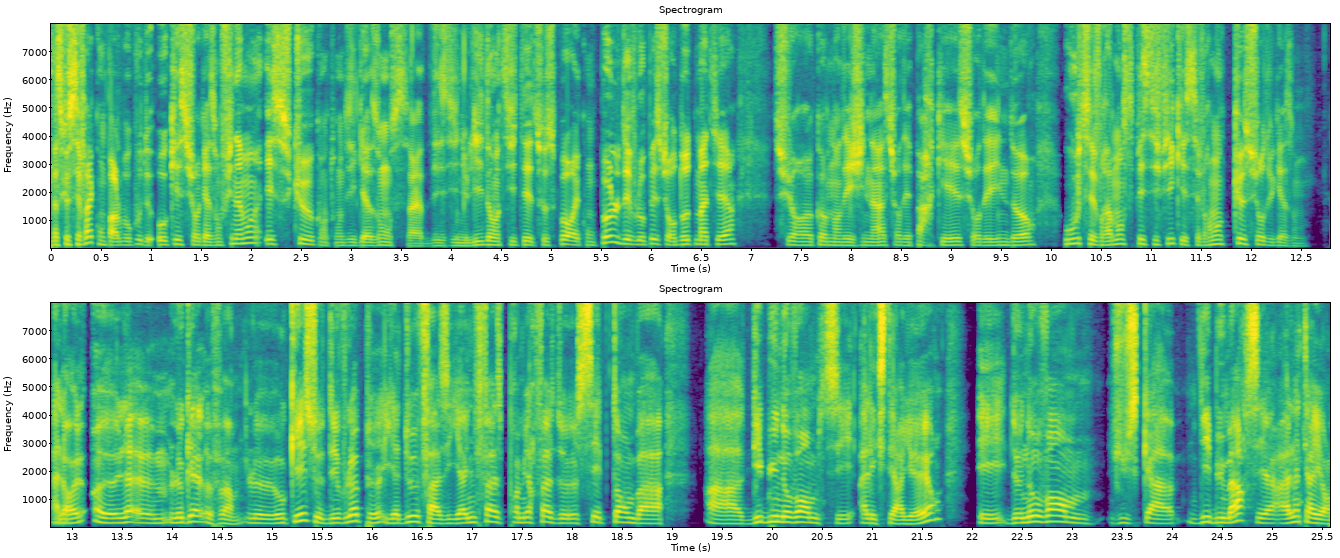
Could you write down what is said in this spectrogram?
Parce que c'est vrai qu'on parle beaucoup de hockey sur gazon. Finalement, est-ce que quand on dit gazon, ça désigne l'identité de ce sport et qu'on peut le développer sur d'autres matières, sur euh, comme dans des gymnases, sur des parquets, sur des indoors, ou c'est vraiment spécifique et c'est vraiment que sur du gazon? Alors, euh, la- euh, le, ga- enfin, le hockey se développe, euh, il y a deux phases. Il y a une phase, première phase de septembre à, à début novembre, c'est à l'extérieur. Et de novembre jusqu'à début mars, c'est à, à l'intérieur.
